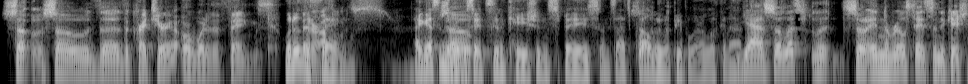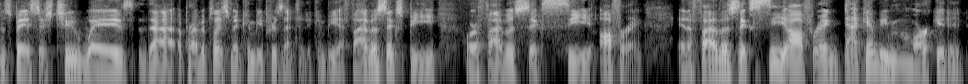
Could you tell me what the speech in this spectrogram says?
So, so the the criteria, or what are the things? What are the things? I guess in the so, real estate syndication space, since that's probably what people are looking at. Yeah. So let's, so in the real estate syndication space, there's two ways that a private placement can be presented. It can be a 506B or a 506C offering. And a 506C offering, that can be marketed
